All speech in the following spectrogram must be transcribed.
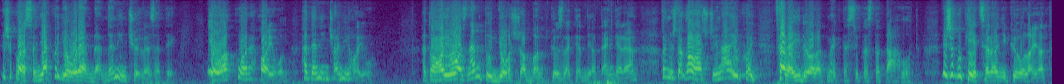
és akkor azt mondják hogy jó rendben de nincs ővezeték jó akkor hajón. Hát de nincs annyi hajó. Hát a hajó az nem tud gyorsabban közlekedni a tengeren hogy most akkor azt csináljuk hogy fele idő alatt megtesszük azt a távot. És akkor kétszer annyi kőolajat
